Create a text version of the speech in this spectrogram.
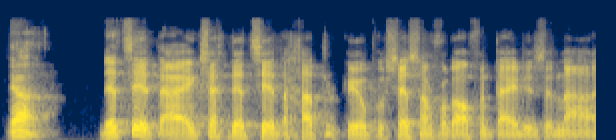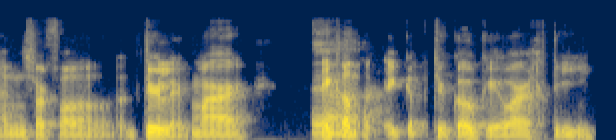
ja, That's it. Nou, ik zeg that's it. Daar gaat natuurlijk een heel proces aan vooraf en tijdens en na. Een soort van... Tuurlijk, maar ja. ik, had, ik heb natuurlijk ook heel erg die,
